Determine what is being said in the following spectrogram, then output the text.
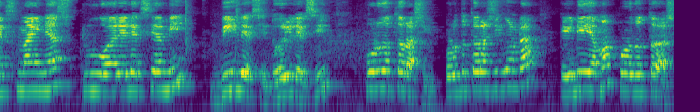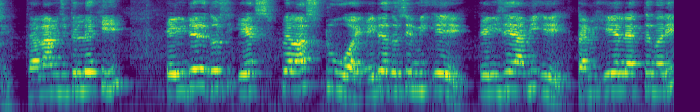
এক্স মাইনাস টু ওয়াই লিখছি আমি বি লিখছি, ধরি লিখছি। প্রদত্ত রাশি। প্রদত্ত রাশি কোনটা? এইটাই আমার প্রদত্ত রাশি। তাহলে আমি যদি লিখি, এইটারে ধরছি এক্স প্লাস টু ওয়াই এইটা ধরছি আমি এ এই যে আমি এ তা আমি এ লিখতে পারি।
